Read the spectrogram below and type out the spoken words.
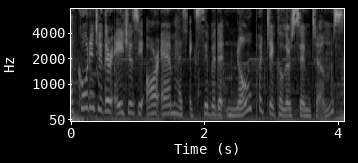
According to their agency, RM has exhibited no particular symptoms.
